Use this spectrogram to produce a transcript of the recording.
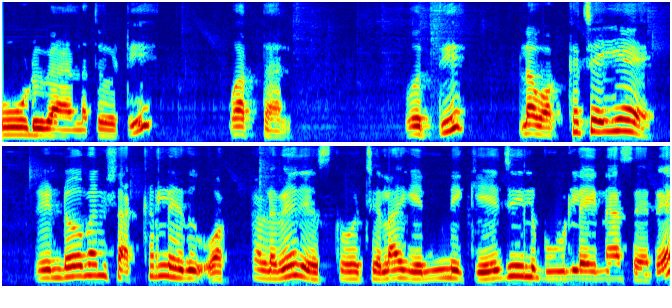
మూడు వేళ్ళతోటి వత్తాలి. ఒత్తి ఇలా ఒక్క చెయ్యే. రెండో మనిషి అక్కర్లేదు. ఒక్కళ్ళమే చేసుకోవచ్చు ఇలా ఎన్ని కేజీలు బూర్లైనా సరే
